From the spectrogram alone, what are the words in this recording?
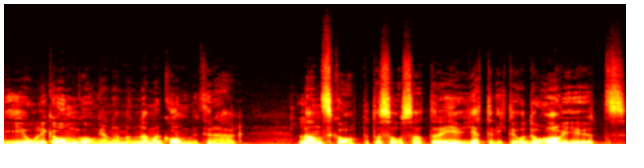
i, olika omgångar när man, när man kommer till det här landskapet och så. Så att det är ju jätteviktigt och då har vi ju ett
